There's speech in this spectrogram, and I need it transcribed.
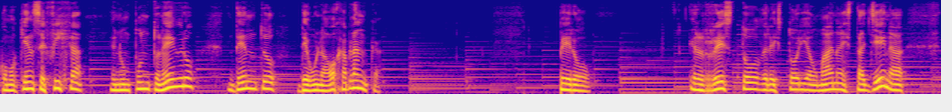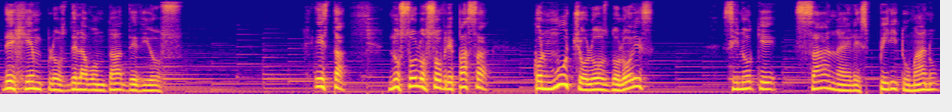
Como quien se fija en un punto negro dentro de una hoja blanca. Pero el resto de la historia humana está llena de ejemplos de la bondad de Dios. Esta no solo sobrepasa con mucho los dolores, sino que sana el espíritu humano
